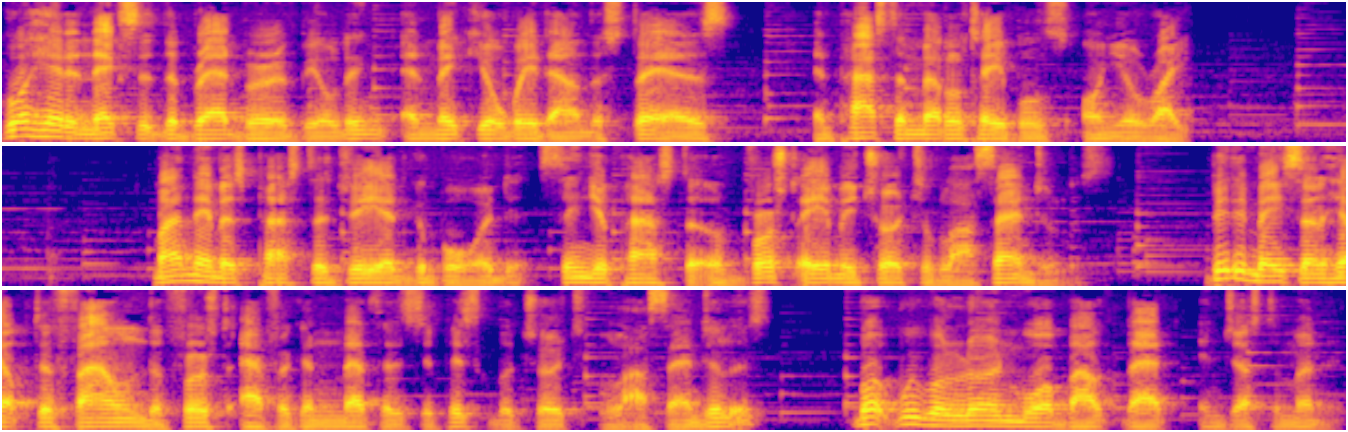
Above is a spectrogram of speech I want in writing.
Go ahead and exit the Bradbury building and make your way down the stairs and past the metal tables on your right. My name is Pastor J. Edgar Boyd, Senior Pastor of First AME Church of Los Angeles. Biddy Mason helped to found the First African Methodist Episcopal Church of Los Angeles, but we will learn more about that in just a minute.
